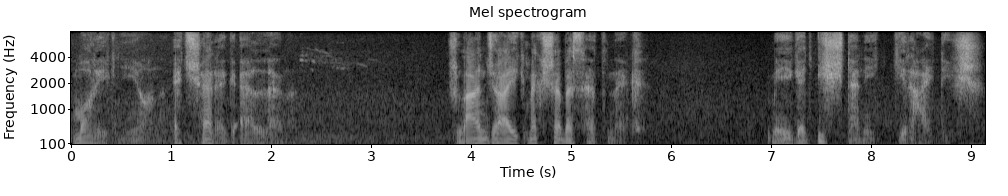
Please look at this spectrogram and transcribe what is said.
Maréknyian, egy sereg ellen. S lándzsáik megsebezhetnek. még egy isteni királyt is.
